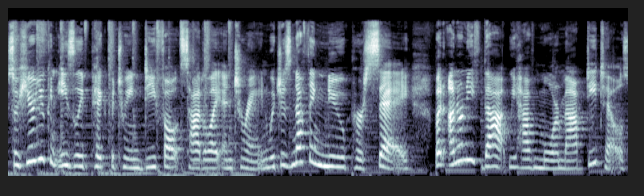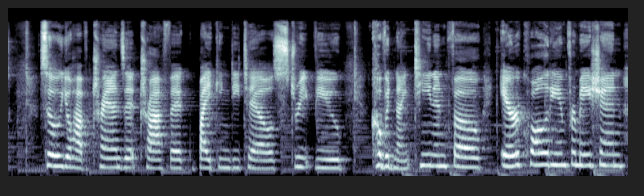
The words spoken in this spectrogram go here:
So here you can easily pick between default satellite and terrain, which is nothing new per se, but underneath that we have more map details. So you'll have transit, traffic, biking details, street view, COVID-19 info, air quality information,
